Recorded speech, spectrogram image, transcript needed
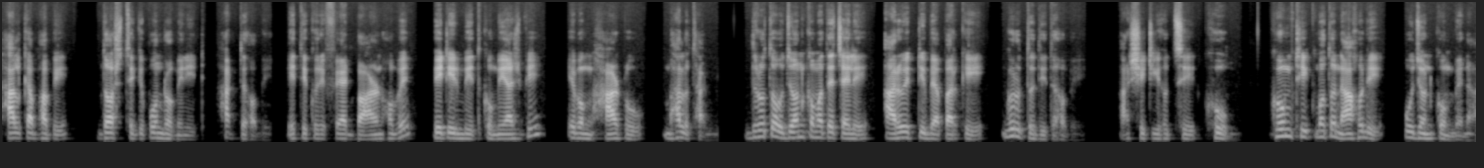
হালকাভাবে দশ থেকে পনেরো মিনিট হাঁটতে হবে। এতে করে ফ্যাট বার্ন হবে, পেটের মেদ কমে আসবে এবং হার্টও ভালো থাকবে। দ্রুত ওজন কমাতে চাইলে আরও একটি ব্যাপারকে গুরুত্ব দিতে হবে আর সেটি হচ্ছে ঘুম। ঘুম ঠিকমতো না হলে ওজন কমবে না।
